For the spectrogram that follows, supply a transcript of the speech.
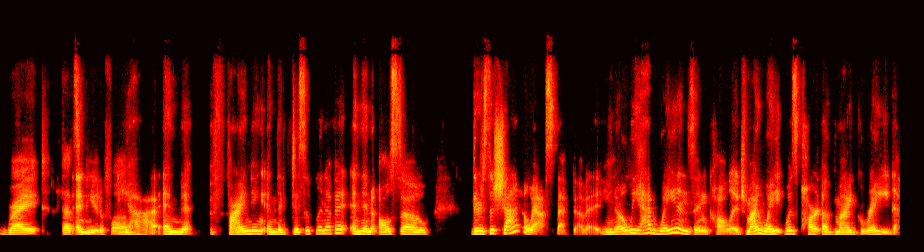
right. That's And- beautiful. yeah and finding and the discipline of it and then also there's the shadow aspect of it you know Mhm. we had weigh-ins in college my weight was part of my grade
